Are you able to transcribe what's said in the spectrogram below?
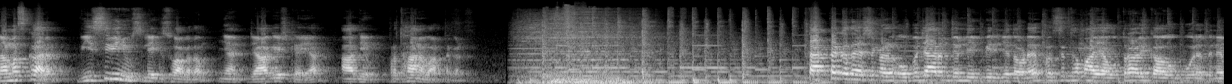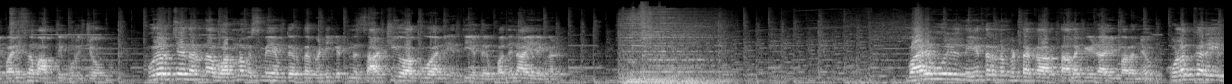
നമസ്കാരം. വി സി വി ന്യൂസിലേക്ക് സ്വാഗതം. ഞാൻ രാകേഷ് കെ ആർ ആദ്യം പ്രധാന വാർത്തകൾ. തട്ടകദേശങ്ങൾ ഉപചാരം ചൊല്ലി പിരിഞ്ഞതോടെ പ്രസിദ്ധമായ ഉത്രാളിക്കാവ് പൂരത്തിന് പരിസമാപ്തി കുറിച്ചു. പുലർച്ചെ നടന്ന വർണവിസ്മയം തീർത്ത വെടിക്കെട്ടിന് സാക്ഷിയാക്കുവാൻ എത്തിയത് പതിനായിരങ്ങൾ. വരവൂരിൽ നിയന്ത്രണം വിട്ട കാർ തലകീഴായി മറഞ്ഞു. കുളക്കരയിൽ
